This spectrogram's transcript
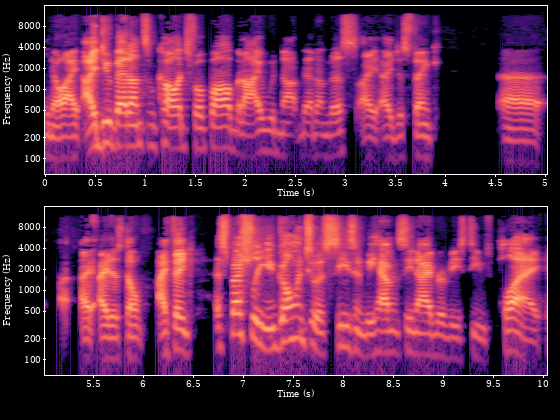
you know, I, I do bet on some college football, but I would not bet on this. I, I just think, uh, I, I just don't. I think, especially you go into a season we haven't seen either of these teams play.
